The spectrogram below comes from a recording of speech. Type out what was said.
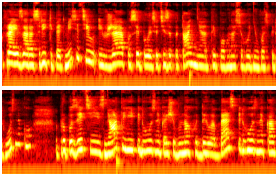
Фрей зараз рік і 5 місяців, і вже посипались оці запитання, типу, вона сьогодні у вас підгузнику, пропозиції зняти її підгузника, щоб вона ходила без підгузника.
